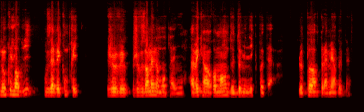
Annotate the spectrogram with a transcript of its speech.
Donc aujourd'hui, vous avez compris, je, vous emmène en montagne avec un roman de Dominique Potard, Le port de la mer de glace.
